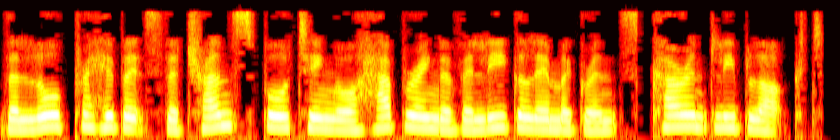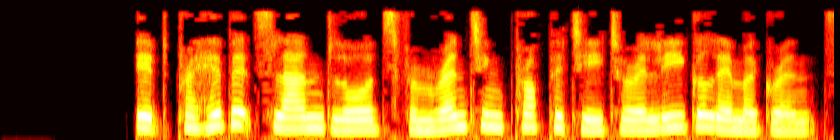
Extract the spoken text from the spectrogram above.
The law prohibits the transporting or harboring of illegal immigrants currently blocked. It prohibits landlords from renting property to illegal immigrants.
